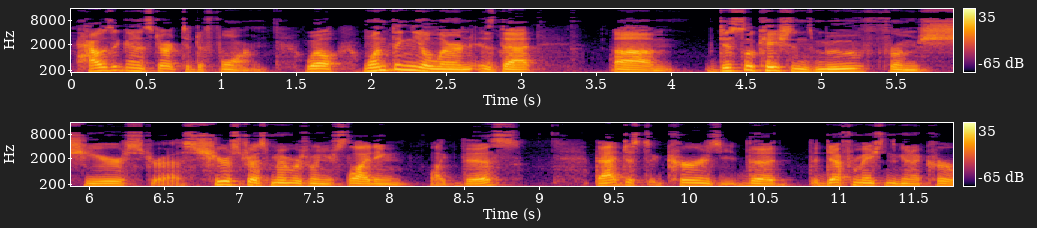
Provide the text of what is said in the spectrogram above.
how is it going to start to deform? Well, one thing you'll learn is that um, dislocations move from shear stress. Shear stress, remember, when you're sliding like this. That just occurs, the, the deformation is going to occur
